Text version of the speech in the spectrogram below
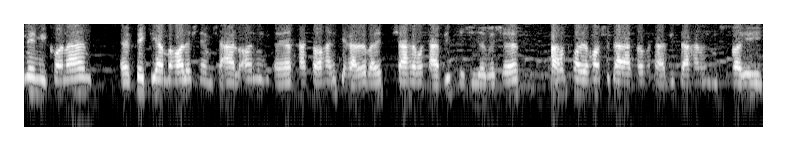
نمی‌کنن فکری هم به حالش نمیشه. الان این خط که قرار برای شهر ما تبریز کشیده بشه الان پایه هاشو در اطراف تبریز در همین روستای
